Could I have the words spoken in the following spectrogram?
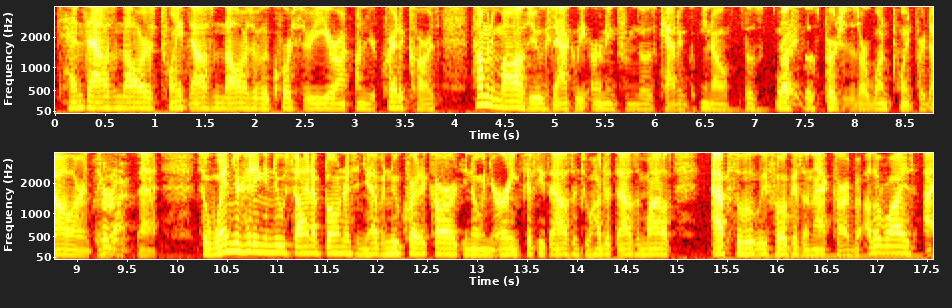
ten thousand dollars, twenty thousand dollars over the course of a year on, on your credit cards, how many miles are you exactly earning from those categories? You know, those right. most of those purchases are one point per dollar and things Correct. like that. So when you're hitting a new sign up bonus and you have a new credit card, you know, and you're earning fifty thousand to hundred thousand miles, absolutely focus on that card. But otherwise, I,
